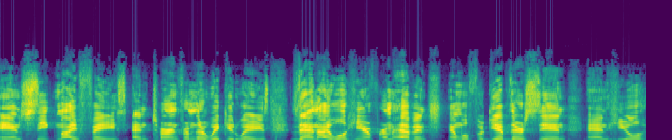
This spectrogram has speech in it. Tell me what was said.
and seek my face and turn from their wicked ways, then I will hear from heaven and will forgive their sin and heal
